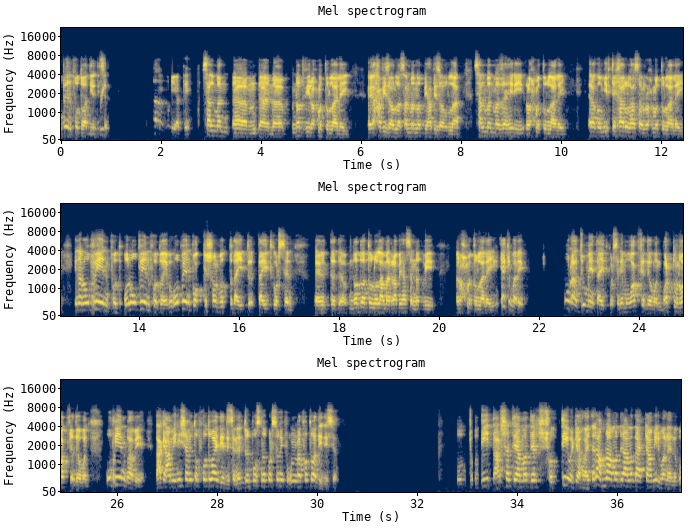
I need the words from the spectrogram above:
Open ফতোয়া দিয়ে দিচ্ছেন দুনিয়াতে। সালমান নদভি রহমতুল্লাহ আলাই হাফিজাউল্লাহ সালমান নদভি হাফিজাউল্লাহ সালমান মাজাহিরি রহমতুল্লাহ আলাই এরকম ইফতেখারুল হাসান রহমতুল্লাহ আলাই এনারা ওপেন ওপেন ফতোয়া এবং ওপেন পক্ষে সর্বত্র দায়িত্ব দায়িত্ব করছেন উলামা রাবি হাসান নদভি রহমতুল্লাহ আলাই একেবারে পুরা জুমে তাইদ করছেন এবং ওয়াকফে দেওয়ান বর্তমান ওয়াকফে দেওয়ান ওপেন ভাবে তাকে আমির হিসাবে তো ফতোয়াই দিয়ে দিচ্ছেন একজন প্রশ্ন করছে, উনি ওনারা ফতোয়া দিয়ে দিচ্ছেন তো যদি তার সাথে আমাদের সত্যি ওইটা হয়, তাহলে আমরা আমাদের আলাদা একটা আমির বানায় নেব।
